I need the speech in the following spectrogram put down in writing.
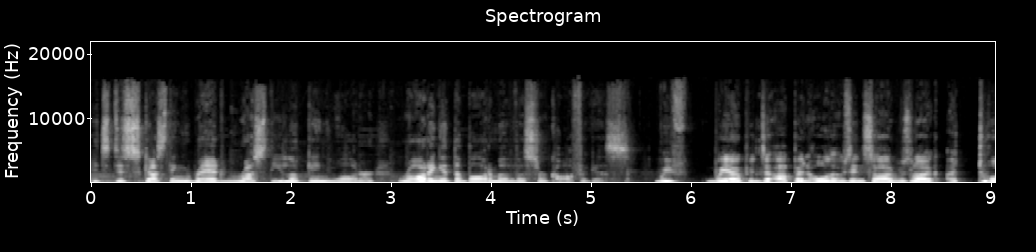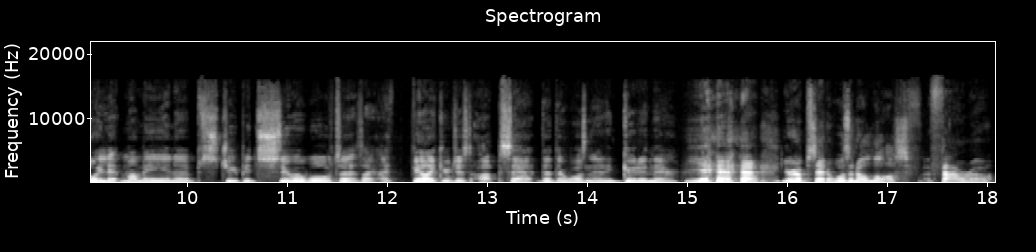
It's disgusting red, rusty looking water rotting at the bottom of a sarcophagus. We've we opened it up and all that was inside was like a toilet mummy and a stupid sewer water. It's like I feel like you're just upset that there wasn't any good in there. Yeah, you're upset it wasn't a lost pharaoh.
